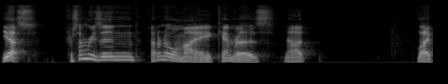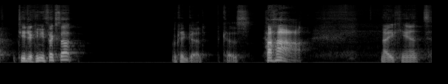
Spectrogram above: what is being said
Yes. For some reason, I don't know why my camera is not live. TJ, can you fix that? Okay, good. Because haha. Now you can't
